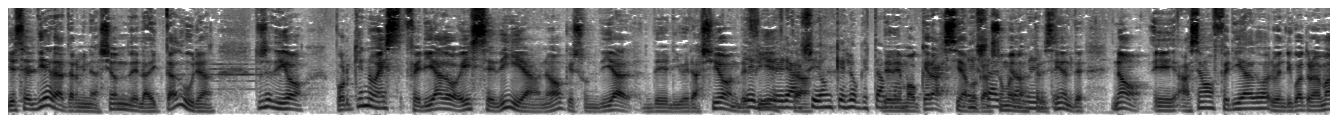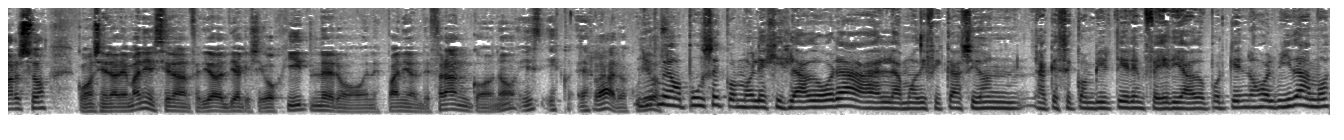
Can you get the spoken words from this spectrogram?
Y es el día de la terminación de la dictadura. Entonces digo, ¿Por qué no es feriado ese día, ¿no? que es un día de liberación, de, fiesta, liberación, que es lo que estamos... de democracia, porque asumen los presidentes? No, eh, hacemos feriado el 24 de marzo, como si en Alemania hicieran feriado el día que llegó Hitler o en España el de Franco, ¿no? Es, es, es raro, es Yo me opuse como legisladora a la modificación, a que se convirtiera en feriado, porque nos olvidamos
